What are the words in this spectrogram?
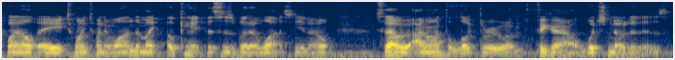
12 8 2021, I'm like okay, this is when it was, you know. So that way I don't have to look through and figure out which note it is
